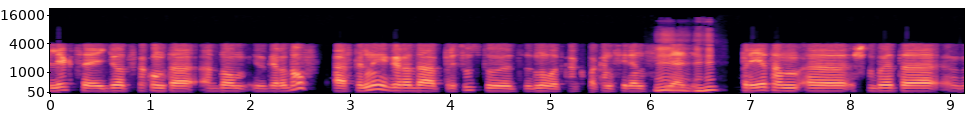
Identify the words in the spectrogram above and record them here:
лекция идет в каком-то одном из городов, а остальные города присутствуют, ну вот как по конференц-связи. Mm-hmm. При этом, э, чтобы это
